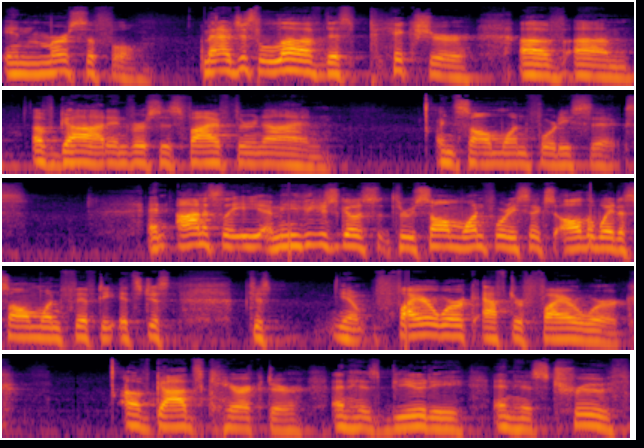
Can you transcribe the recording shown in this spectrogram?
and merciful. I mean, I just love this picture of, um, of God in verses 5 through 9 in Psalm 146. And honestly, I mean, if you just go through Psalm 146 all the way to Psalm 150, it's just, just you know, firework after firework of God's character and his beauty and his truth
